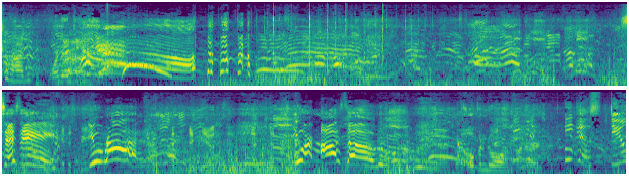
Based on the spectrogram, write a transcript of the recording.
Come on. One more time. Yeah! Sissy! You rock! Yeah. you are awesome! Oh, open goal in front of her. He just steals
